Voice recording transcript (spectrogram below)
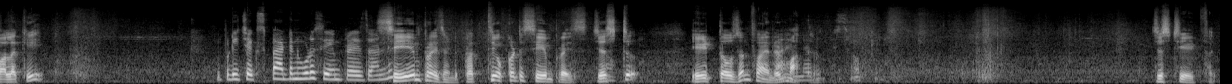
వాళ్ళకి ఇప్పుడు ఈ చెక్స్ ప్యాటర్న్ కూడా సేమ్ ప్రైస్ అండి? సేమ్ ప్రైస్ అండి. ప్రతి ఒక్కటి same price just eight thousand five hundred మాత్రమే. Okay just eight five.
